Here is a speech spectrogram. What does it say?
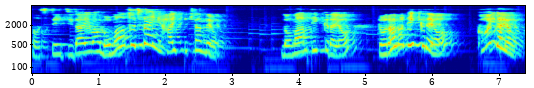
そして時代はロマンス時代に入ってきたんだよ。ロマンティックだよ。ドラマティックだよ。恋だよ。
